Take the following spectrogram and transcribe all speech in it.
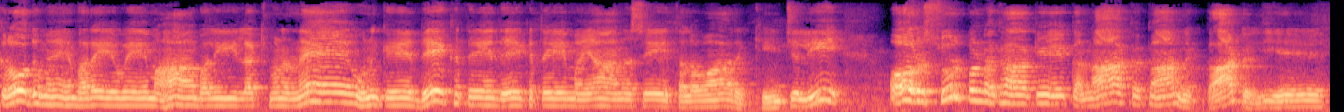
क्रोध में भरे हुए महाबली लक्ष्मण ने उनके देखते देखते मयान से तलवार खींच ली और सुर्प नखा के कनाक कान काट लिए।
